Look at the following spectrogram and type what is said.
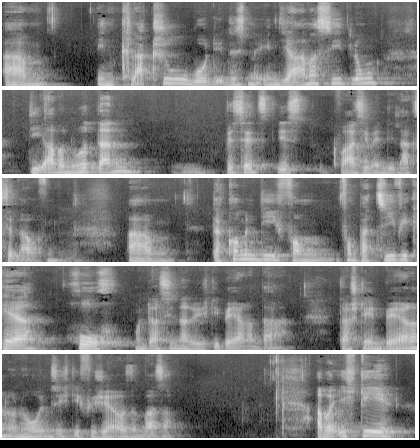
ähm, in Klakshu, wo die, das ist eine Indianersiedlung, die aber nur dann besetzt ist, quasi wenn die Lachse laufen. Mhm. Ähm, da kommen die vom, vom Pazifik her hoch und da sind natürlich die Bären da. Da stehen Bären und holen sich die Fische aus dem Wasser. Aber ich gehe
